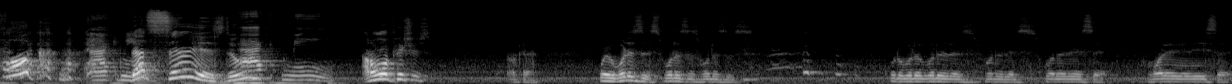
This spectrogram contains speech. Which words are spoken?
fuck? Acne. That's serious, dude. Acne. I don't want pictures. Okay. Wait, what is this? What is this? What is this? What what what it is? What it is? What it is it? What it is it?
